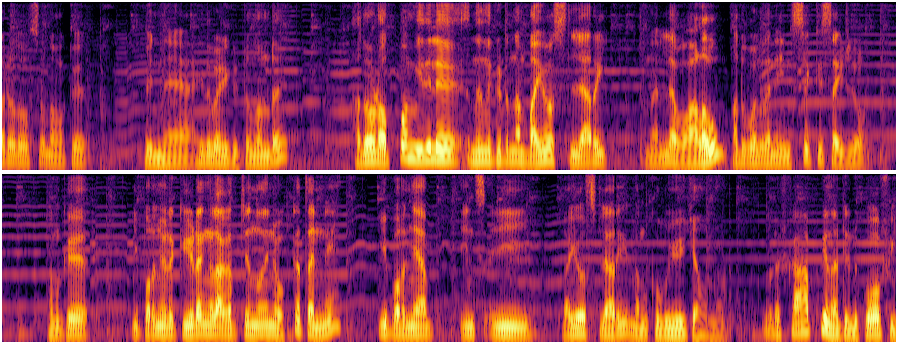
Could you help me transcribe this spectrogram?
ഓരോ ദിവസവും നമുക്ക് പിന്നെ ഇതുവഴി കിട്ടുന്നുണ്ട്. അതോടൊപ്പം ഇതിൽ നിന്ന് കിട്ടുന്ന ബയോസ്ലറി നല്ല വളവും അതുപോലെ തന്നെ ഇൻസെക്ടിസൈഡുമാണ് നമുക്ക് ഈ പറഞ്ഞ പോലെ കീടങ്ങൾ അകറ്റുന്നതിനൊക്കെ തന്നെ ഈ പറഞ്ഞ ഇൻസ് ഈ ബയോസ്ലറി നമുക്ക് ഉപയോഗിക്കാവുന്നതാണ്. ഇവിടെ കാപ്പി നട്ടിട്ടുണ്ട് കോഫി.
